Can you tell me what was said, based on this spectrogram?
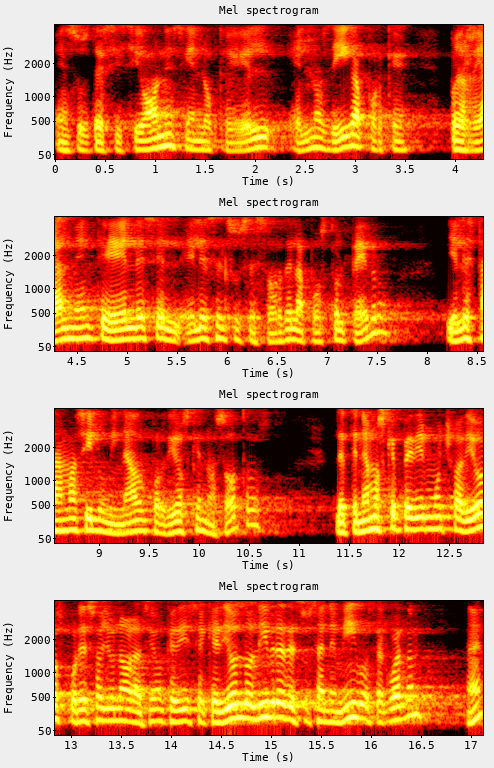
en sus decisiones y en lo que él, él nos diga, porque pues realmente él es, el, él es el sucesor del apóstol Pedro y él está más iluminado por Dios que nosotros. Le tenemos que pedir mucho a Dios, por eso hay una oración que dice que Dios lo libre de sus enemigos, ¿se acuerdan? ¿Eh?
